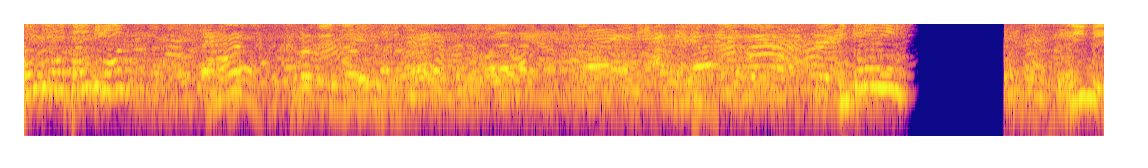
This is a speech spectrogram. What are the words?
పైకి రా పైకి రా ఇక్కడ ఉండండి. నీమే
